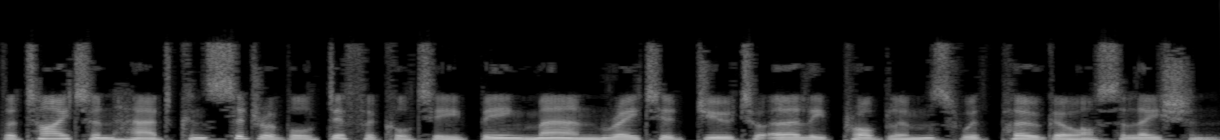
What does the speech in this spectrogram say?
the Titan had considerable difficulty being man-rated due to early problems with pogo oscillation.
